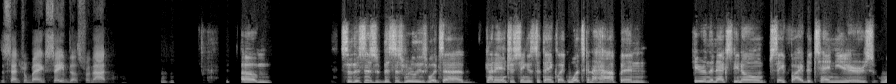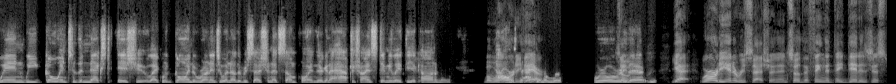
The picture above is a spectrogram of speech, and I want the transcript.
the central bank saved us from that. Mm-hmm. Um, so this is this is really is what's uh, kind of interesting is to think like what's going to happen here in the next you know say five to ten years when we go into the next issue like we're going to run into another recession at some point they're going to have to try and stimulate the economy well we're How already there we're already so, there yeah we're already in a recession and so the thing that they did is just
